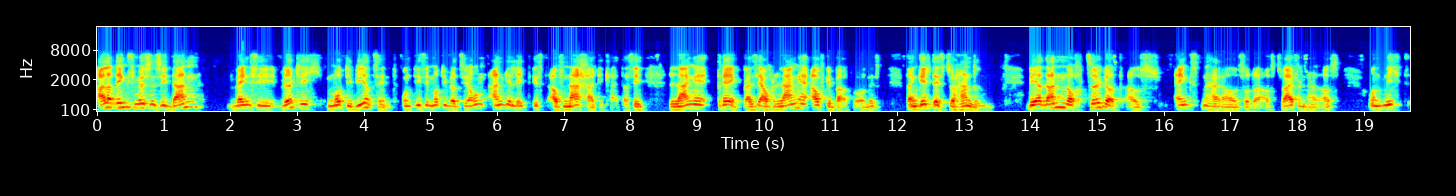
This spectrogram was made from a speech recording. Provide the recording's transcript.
Allerdings müssen Sie dann wenn sie wirklich motiviert sind und diese Motivation angelegt ist auf Nachhaltigkeit, dass sie lange trägt, weil sie auch lange aufgebaut worden ist, dann gilt es zu handeln. Wer dann noch zögert aus Ängsten heraus oder aus Zweifeln heraus und nicht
